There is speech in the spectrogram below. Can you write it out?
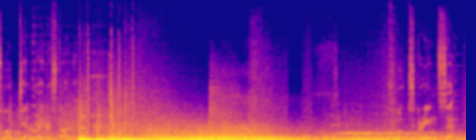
Smoke generator started. Smoke screen set.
